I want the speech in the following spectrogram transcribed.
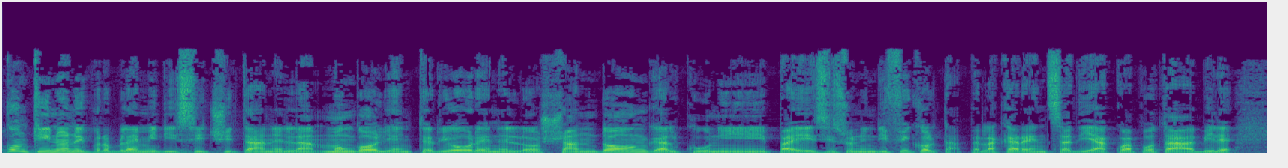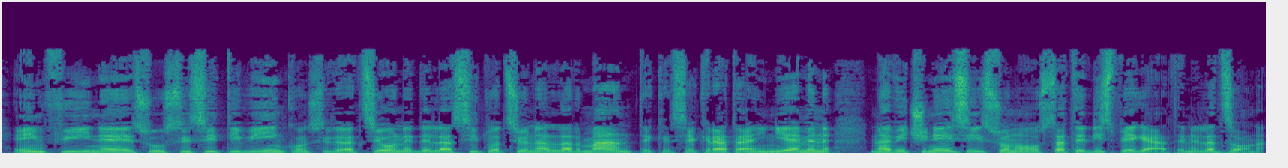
Continuano i problemi di siccità nella Mongolia interiore e nello Shandong, alcuni paesi sono in difficoltà per la carenza di acqua potabile e infine su CCTV in considerazione della situazione allarmante che si è creata in Yemen, navi cinesi sono state dispiegate nella zona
